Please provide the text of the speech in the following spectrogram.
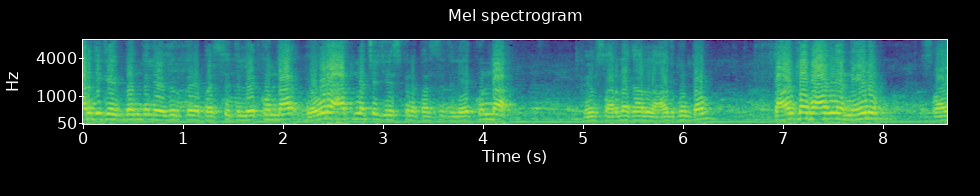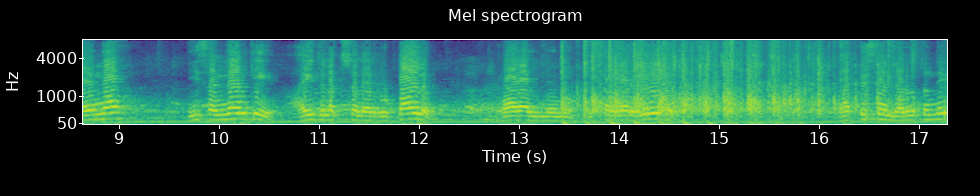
ఆర్థిక ఇబ్బందులు ఎదుర్కొనే పరిస్థితి లేకుండా ఎవరు ఆత్మహత్య చేసుకునే పరిస్థితి లేకుండా మేము స్వర్ణకారులు ఆదుకుంటాం. దాంట్లో భాగంగా నేను స్వయంగా ఈ సంఘానికి ఐదు లక్షల రూపాయలు రావాలి నేను ఇస్తాను కూడా ఈరోజు ప్రకటించడం జరుగుతుంది.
